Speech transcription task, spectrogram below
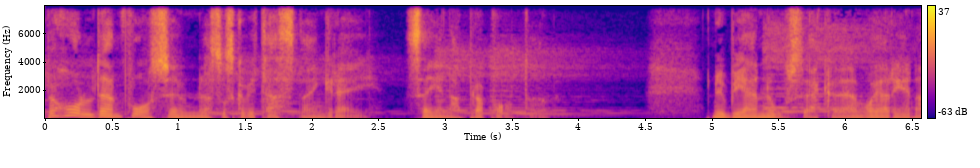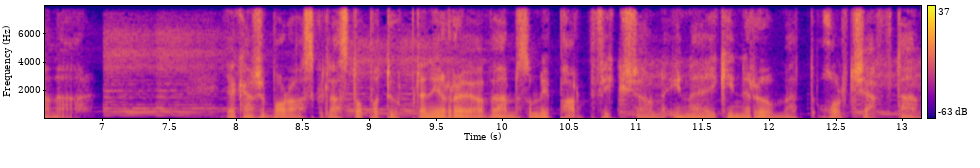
Behåll den på Sune så ska vi testa en grej, säger naprapaten. Nu blir jag ännu osäkrare än vad jag redan är. Jag kanske bara skulle ha stoppat upp den i röven som i Pulp Fiction innan jag gick in i rummet och hållit käften.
